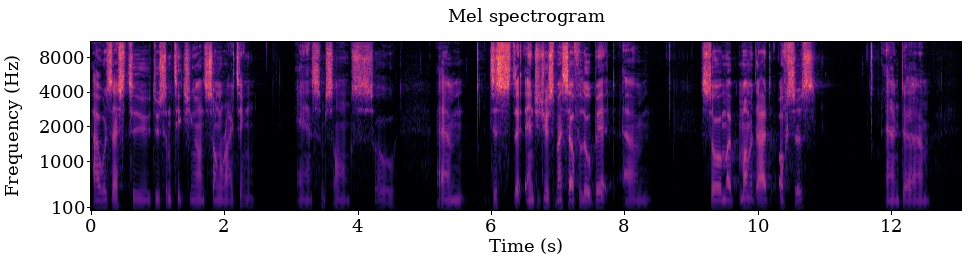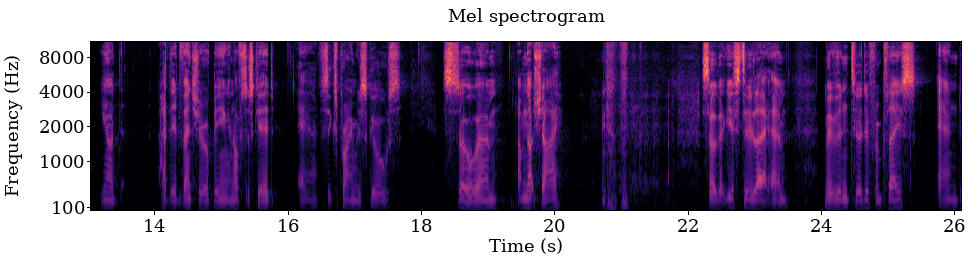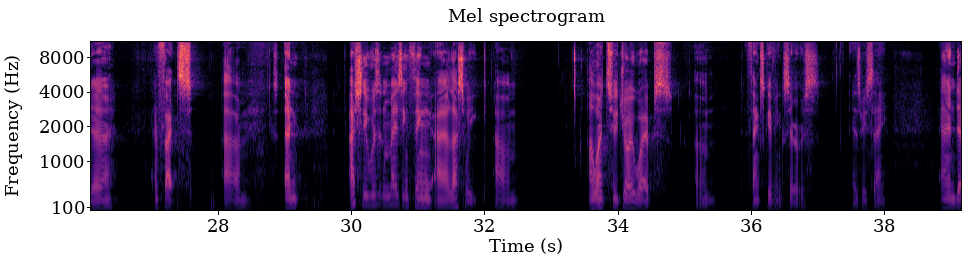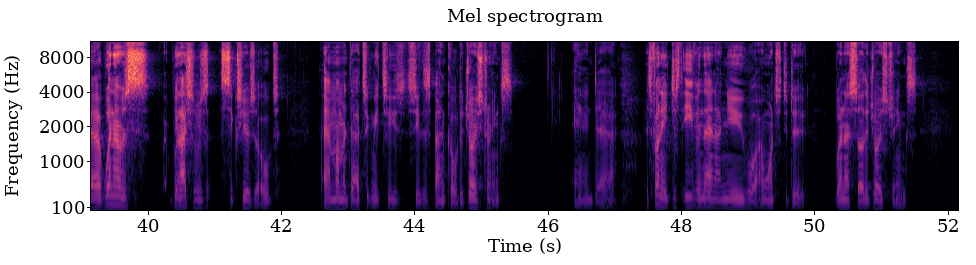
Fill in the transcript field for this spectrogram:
I was asked to do some teaching on songwriting and some songs. So um, just to introduce myself a little bit. Um, so my mom and dad, officers. And um, you know, had the adventure of being an officer's kid, uh, six primary schools. So um, I'm not shy. so I got used to like um, moving to a different place, and uh, in fact, um, and actually, it was an amazing thing uh, last week. Um, I went to Joy Webb's um, Thanksgiving service, as we say, and uh, when I was when I actually was six years old, and mom and dad took me to see this band called the Joy Strings. And uh, it's funny, just even then, I knew what I wanted to do. When I saw the Joy Strings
